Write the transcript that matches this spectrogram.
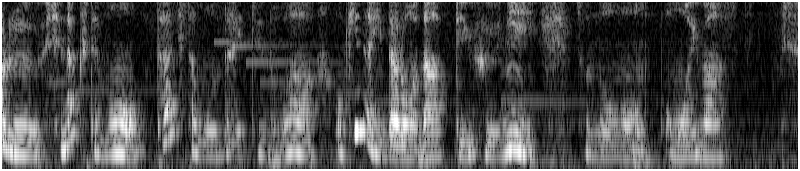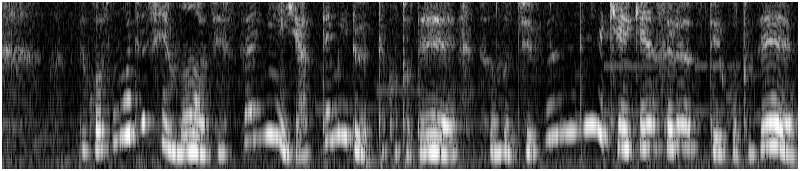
ロールしなくても大した問題っていうのは起きないんだろうなっていうふうにその思います。で子供自身も実際にやってみるってことでその自分で経験するっていうことで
